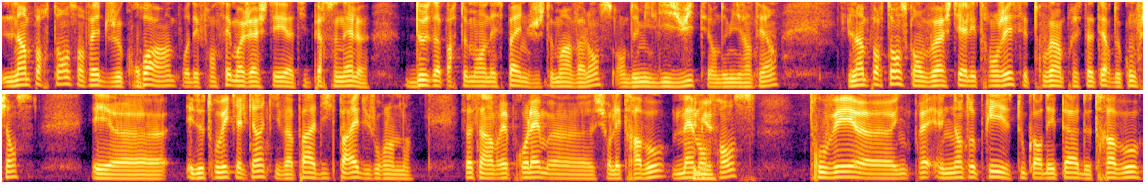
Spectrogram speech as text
l'importance, en fait, je crois, hein, pour des Français. Moi, j'ai acheté à titre personnel deux appartements en Espagne, justement à Valence, en 2018 et en 2021. L'importance quand on veut acheter à l'étranger, c'est de trouver un prestataire de confiance et, euh, et de trouver quelqu'un qui va pas disparaître du jour au lendemain. Ça, c'est un vrai problème euh, sur les travaux, même en mieux. France. Trouver euh, une entreprise tout corps d'état de travaux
